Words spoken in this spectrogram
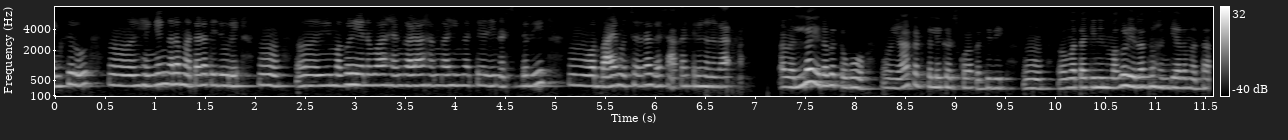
ಹೆಂಗಸರು ಹೆಂಗೆಂಗಾರ ಮಾತಾಡತ್ತಿದ್ದೀವ್ರಿ ಈ ಮಗಳು ಏನವ, ಹೆಂಗಳ, ಹಂಗ, ಹಿಂಗ ಅಂತೇಳಿ ನಡೆಸಿದ್ರಿ. ಅವ್ರ ಬಾಯಿ ಮುಚ್ಚದ್ರಾಗ ಸಾಕೈತ್ರಿ ನನಗೆ. ಅವೆಲ್ಲ ಇರವೆ ತಗೋ ಯಾಕೆ ತಲೆ ಕೆಡಿಸ್ಕೊಳಕತ್ತೀವಿ ಮತ್ತು ಆಕೆ ನಿನ್ನ ಮಗಳು ಇರೋದು ಹಂಗೆ ಅದ ಮತ್ತು.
